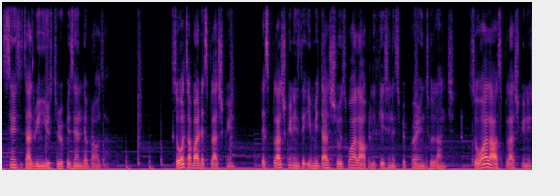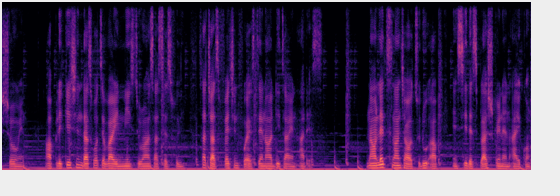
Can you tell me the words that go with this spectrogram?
since it has been used to represent the browser. So what about the splash screen? The splash screen is the image that shows while our application is preparing to launch. So while our splash screen is showing, our application does whatever it needs to run successfully, such as fetching for external data and others. Now let's launch our to-do app and see the splash screen and icon.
